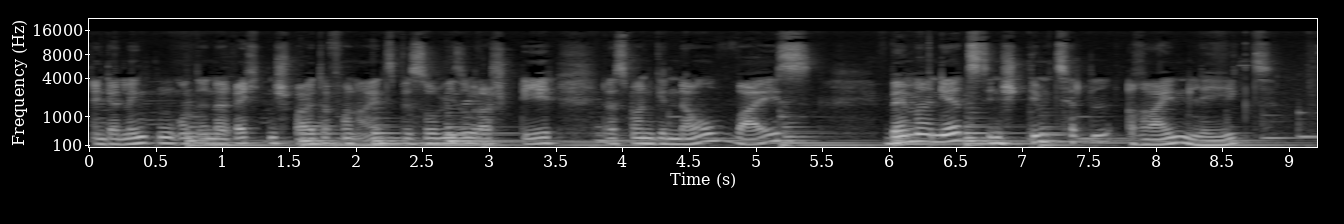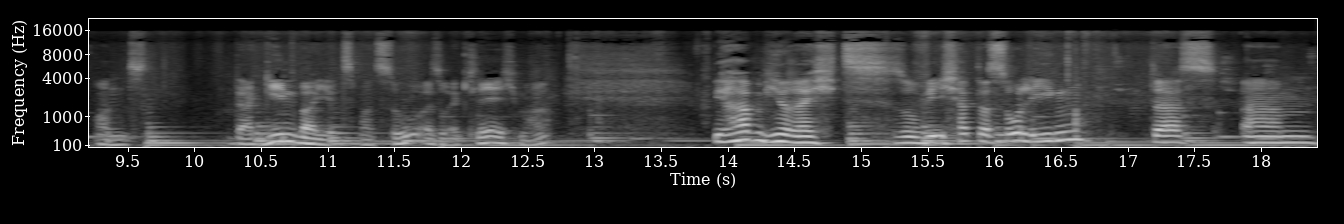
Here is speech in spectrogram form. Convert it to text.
in der linken und in der rechten Spalte von 1 bis sowieso da steht, dass man genau weiß, wenn man jetzt den Stimmzettel reinlegt und da gehen wir jetzt mal zu, also erkläre ich mal. Wir haben hier rechts, so wie ich habe das so liegen, dass ähm,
